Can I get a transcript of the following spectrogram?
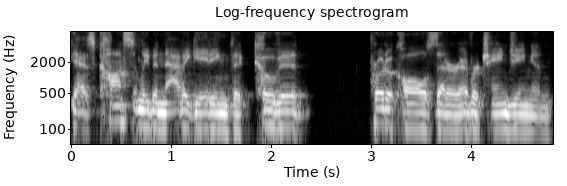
has constantly been navigating the COVID protocols that are ever changing. And,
